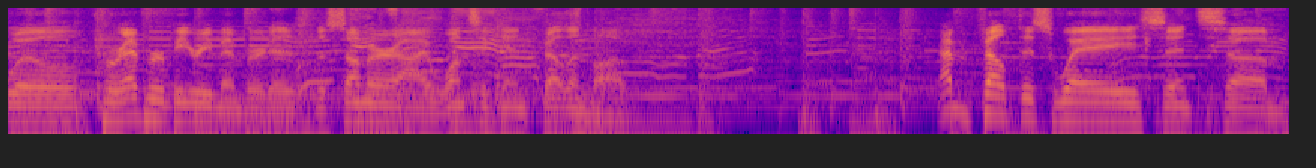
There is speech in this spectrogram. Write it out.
will forever be remembered as the summer I once again fell in love. I haven't felt this way since, um,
